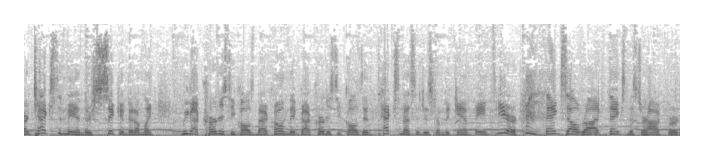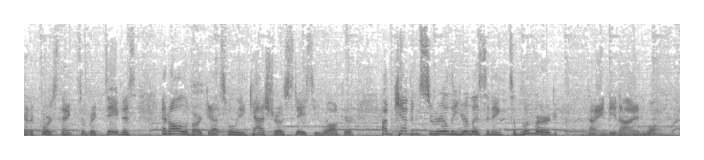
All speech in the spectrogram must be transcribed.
are texting me, and they're sick of it." I'm like, "We got courtesy calls back home. They've got courtesy calls and text messages from the campaigns here." thanks, Elrod. Thanks, Mr. Hochberg, and of course, thanks to Rick Davis and all of our guests, Julian Castro, Stacey Walker. I'm Kevin Cirilli. You're listening to Bloomberg 99.1.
